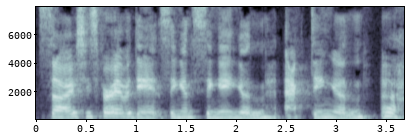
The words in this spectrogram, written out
So she's forever dancing and singing and acting and. Uh,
